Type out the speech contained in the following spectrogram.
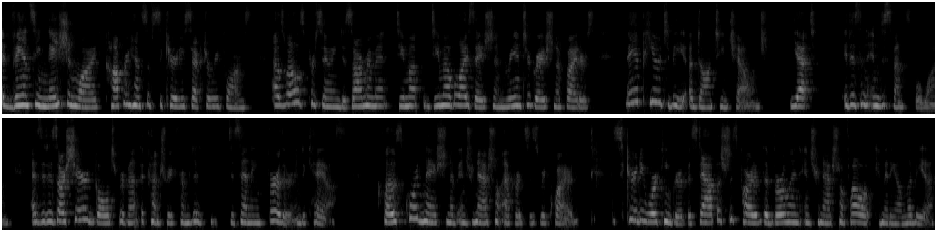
Advancing nationwide comprehensive security sector reforms as well as pursuing disarmament, demo demobilization, reintegration of fighters, may appear to be a daunting challenge. Yet, it is an indispensable one, as it is our shared goal to prevent the country from de descending further into chaos. Close coordination of international efforts is required. The Security Working Group, established as part of the Berlin International Follow-up Committee on Libya,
